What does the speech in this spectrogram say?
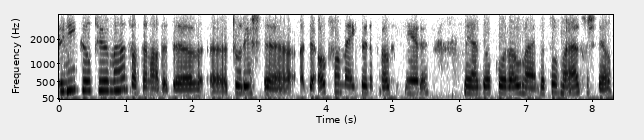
juni cultuurmaand. Want dan hadden de eh, toeristen er ook van mee kunnen profiteren. Maar ja, door corona hebben we het toch maar uitgesteld.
